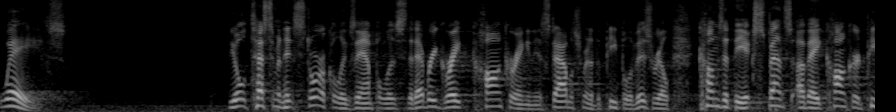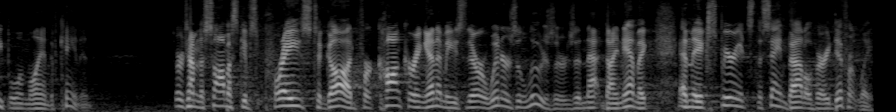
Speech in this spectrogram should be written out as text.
ways. The Old Testament historical example is that every great conquering and the establishment of the people of Israel comes at the expense of a conquered people in the land of Canaan. Every time the psalmist gives praise to God for conquering enemies, there are winners and losers in that dynamic, and they experience the same battle very differently.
